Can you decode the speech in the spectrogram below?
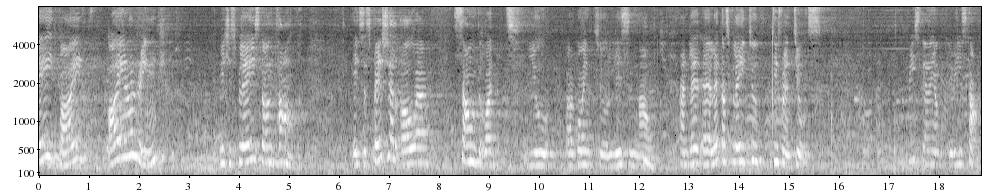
played by iron ring, which is placed on thumb. It's a special hour sound what you are going to listen now. And let, uh, let us play two different tunes. Christian will start.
